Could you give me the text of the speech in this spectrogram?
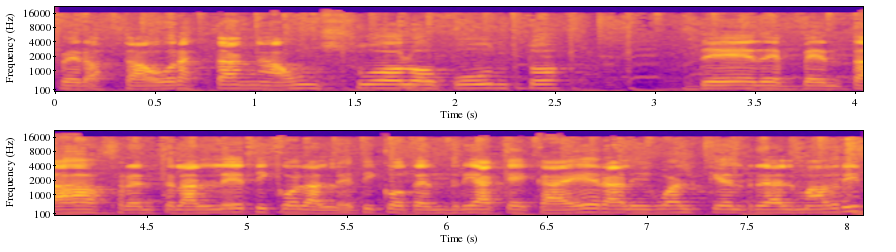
Pero hasta ahora están a un solo punto de desventaja frente al Atlético. El Atlético tendría que caer al igual que el Real Madrid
